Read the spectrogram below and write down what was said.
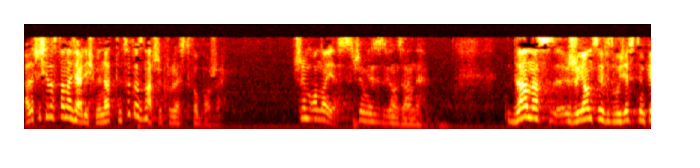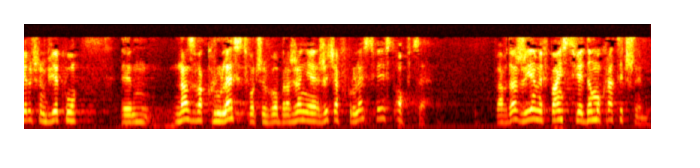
Ale czy się zastanawialiśmy nad tym, co to znaczy Królestwo Boże? Czym ono jest? Z czym jest związane? Dla nas, żyjących w XXI wieku, nazwa królestwo czy wyobrażenie życia w królestwie jest obce. Prawda? Żyjemy w państwie demokratycznym,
